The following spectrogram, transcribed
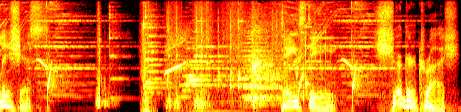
Delicious. Tasty. Sugar Crush.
